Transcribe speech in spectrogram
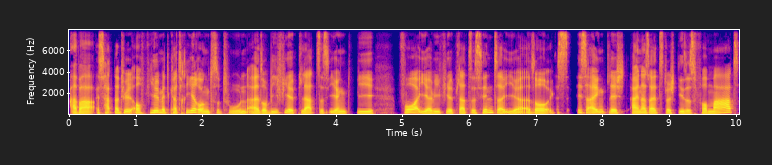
Aber es hat natürlich auch viel mit Kadrierung zu tun. Also wie viel Platz ist irgendwie vor ihr, wie viel Platz ist hinter ihr. Also es ist eigentlich einerseits durch dieses Format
